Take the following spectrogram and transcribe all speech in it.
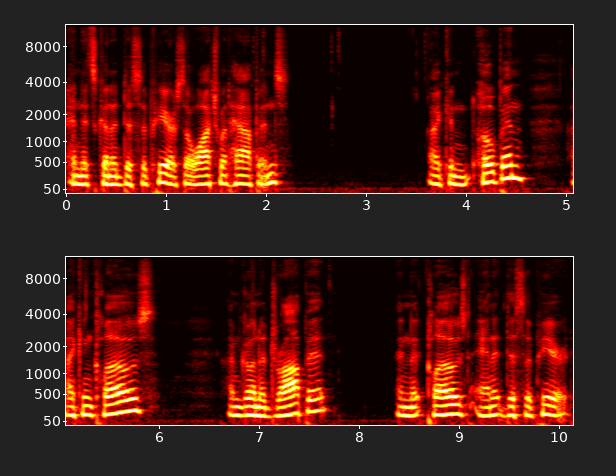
and it's going to disappear. So watch what happens. I can open, I can close. I'm going to drop it and it closed and it disappeared.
